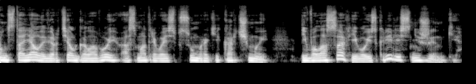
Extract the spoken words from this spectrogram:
Он стоял и вертел головой, осматриваясь в сумраке корчмы, и в волосах его искрились снежинки.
